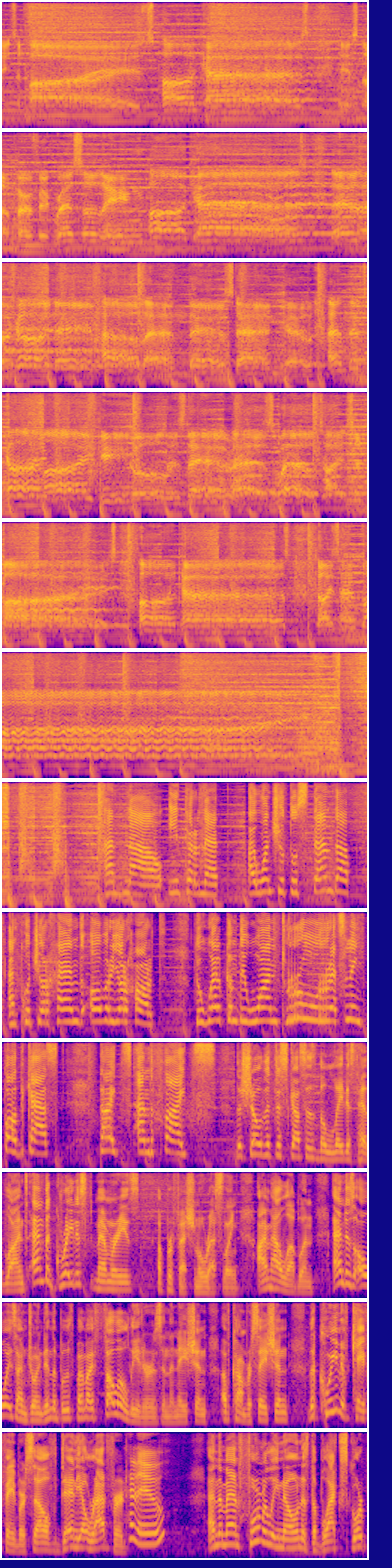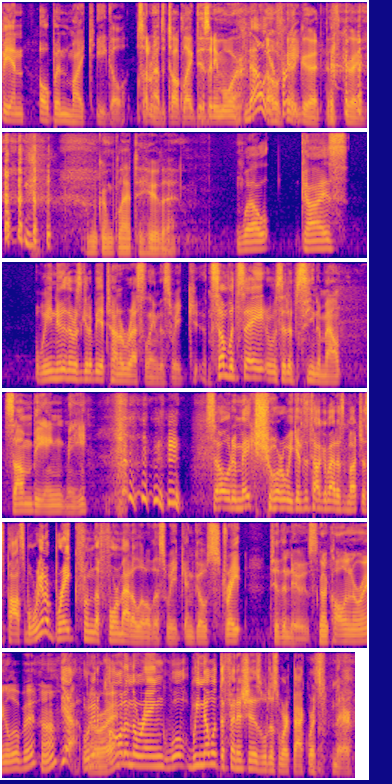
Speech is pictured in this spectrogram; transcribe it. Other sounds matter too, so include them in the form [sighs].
Tights and Fights podcast is the perfect wrestling podcast. And now, Internet, I want you to stand up and put your hand over your heart to welcome the one true wrestling podcast, Tights and Fights, the show that discusses the latest headlines and the greatest memories of professional wrestling. I'm Hal Lublin, and as always, I'm joined in the booth by my fellow leaders in the nation of conversation, the queen of kayfabe herself, Danielle Radford, Hello. And the man formerly known as the Black Scorpion, Open Mike Eagle. So I don't have to talk like this anymore. No, you're okay, free. good. That's great. [laughs] I'm, I'm glad to hear that. Well, guys, we knew there was going to be a ton of wrestling this week. And some would say it was an obscene amount, some being me. [laughs] so, to make sure we get to talk about as much as possible, we're going to break from the format a little this week and go straight to the news. Gonna call it in the ring a little bit, huh? Yeah, we're gonna right. call it in the ring. We'll, we know what the finish is. We'll just work backwards from there.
